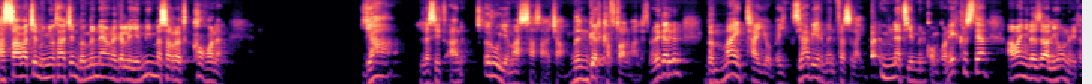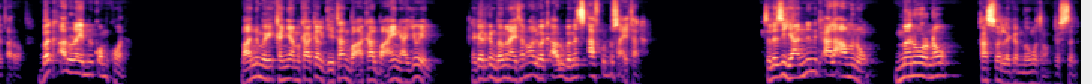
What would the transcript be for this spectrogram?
ሀሳባችን ምኞታችን በምናየው ነገር ላይ የሚመሰረት ከሆነ ያ ለሴጣን ጥሩ የማሳሳቻ መንገድ ከፍቷል ማለት ነው። ነገር ግን በማይታየው በእግዚአብሔር መንፈስ ላይ በእምነት የምንቆም ከሆነ ክርስቲያን አማኝ እንደዛ ሊሆን ነው የተጠራው። በቃሉ ላይ የምንቆም ከሆነ ማንም ከኛ መካከል ጌታን በአካል በአይን ያየው የለም። ነገር ግን በምን አይተነዋል? በቃሉ በመጽሐፍ ቅዱስ አይተናል። ስለዚህ ያንን ቃል አምኖ መኖር ነው ካስፈለገም መሞት ነው ክርስትና።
